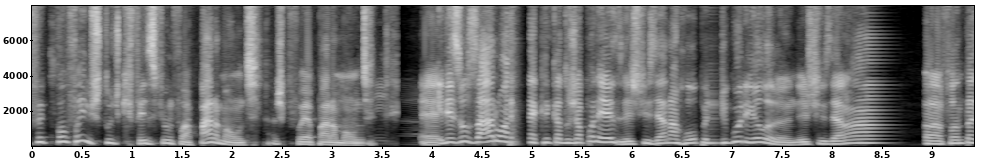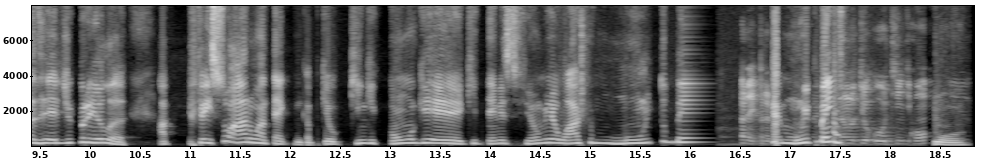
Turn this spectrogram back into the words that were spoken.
foi, qual foi o estúdio que fez esse filme? Foi a Paramount? Acho que foi a Paramount. É, eles usaram a técnica dos japoneses, eles fizeram a roupa de gorila, eles fizeram a, a fantasia de gorila, aperfeiçoaram a técnica, porque o King Kong que tem nesse filme eu acho muito bem. Peraí, peraí, é muito bem. O King Kong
